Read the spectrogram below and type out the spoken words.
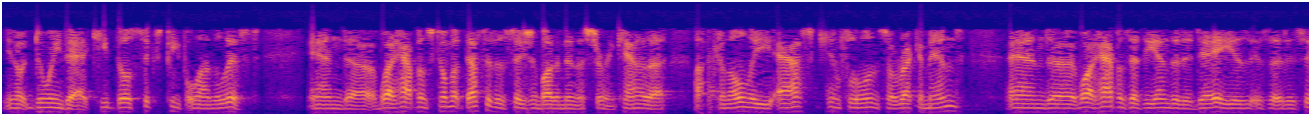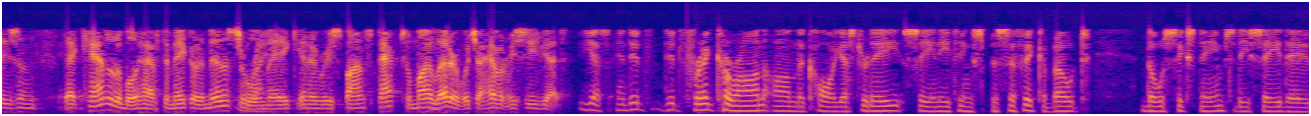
you know, doing that, keep those six people on the list. And uh, what happens come up, that's a decision by the minister in Canada. I can only ask, influence, or recommend and uh, what happens at the end of the day is, is a decision that Canada will have to make or the minister will make in a response back to my letter, which I haven't received yet. Yes, and did did Fred Caron on the call yesterday say anything specific about those six names? Did he say they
